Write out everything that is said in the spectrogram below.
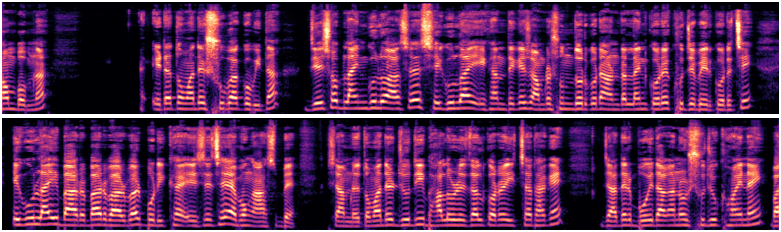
সম্ভব না। এটা তোমাদের শুভা কবিতা যেসব লাইনগুলো আছে, সেগুলাই এখান থেকে আমরা সুন্দর করে আন্ডারলাইন করে খুঁজে বের করেছি। এগুলাই বারবার বারবার পরীক্ষা এসেছে এবং আসবে সামনে। তোমাদের যদি ভালো রেজাল্ট করার ইচ্ছা থাকে, যাদের বই দাগানোর সুযোগ হয় নাই বা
